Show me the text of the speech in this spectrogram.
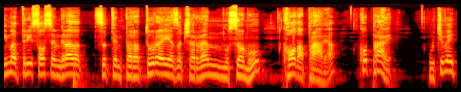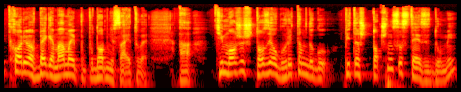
има 38 градуса температура и е зачервен носа му, ко да правя? Ко прави? Отива и ходи в БГ Мама и по подобни сайтове. А ти можеш този алгоритъм да го питаш точно с тези думи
